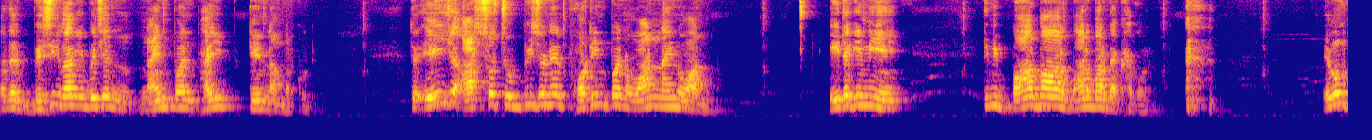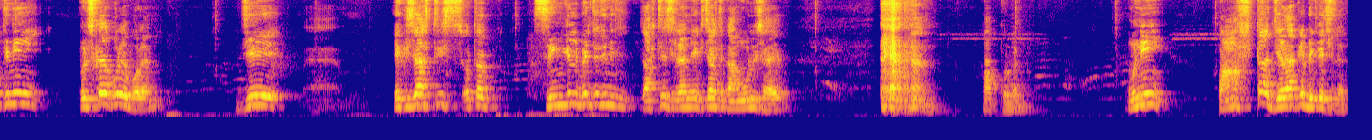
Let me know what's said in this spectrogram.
তাদের বেশিরভাগই পেয়েছে nine point five ten number করে। তো এই যে আটশো চব্বিশ জনের fourteen point one nine one এইটাকে নিয়ে তিনি বারবার বারবার ব্যাখ্যা করেন। এবং তিনি পরিষ্কার করে বলেন যে এক্স জাস্টিস অর্থাৎ সিঙ্গেল বেঞ্চে যিনি জাস্টিস ছিলেন এক্স জাস্টিস গাঙ্গুলি সাহেব, মাফ করবেন, উনি পাঁচটা জেলাকে ডেকেছিলেন।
